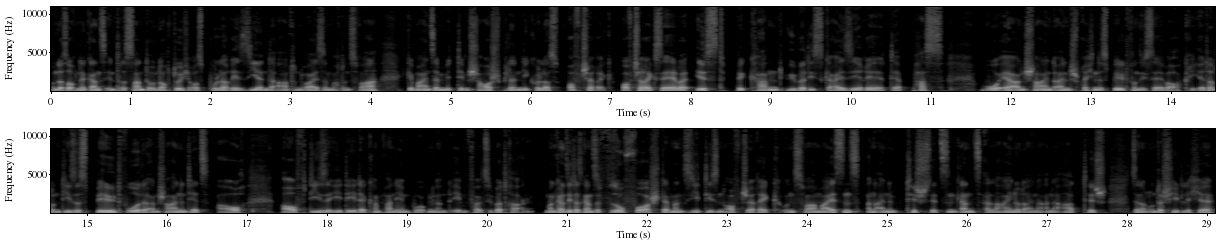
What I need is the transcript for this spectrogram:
und das auf eine ganz interessante und auch durchaus polarisierende Art und Weise macht. Und zwar gemeinsam mit dem Schauspieler Nikolas Ovtcharek. Ovtcharek selber ist bekannt über die Sky-Serie Der Pass, wo er anscheinend ein entsprechendes Bild von sich selber auch kreiert hat. Und dieses Bild wurde anscheinend jetzt auch auf diese Idee der Kampagne im Burgenland ebenfalls übertragen. Man kann sich das Ganze so vorstellen, man sieht diesen Ovtcharek und zwar meistens an einem Tisch sitzen, ganz allein oder eine, eine Art Tisch, sind dann unterschiedliche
